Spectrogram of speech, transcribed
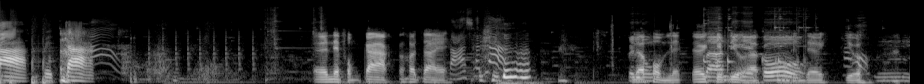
กากเด็กกาก เออเน็ตผมกากต้องเข้าใจ ตาฉันละเป็นแล้วลงผมเล่นเดอร์คลิปอยู่ครับซานดิเอโก้ผมเล่นเดอร์คลิปอยู่อืม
